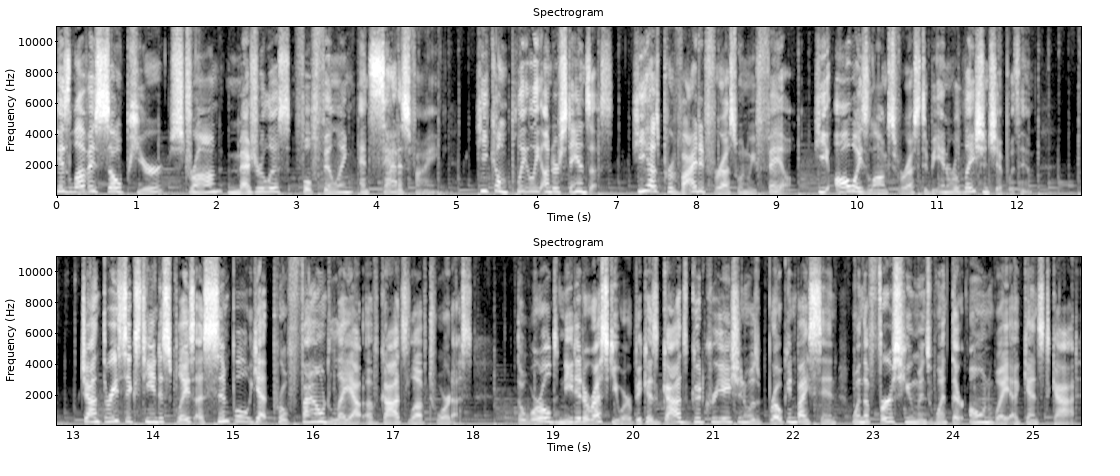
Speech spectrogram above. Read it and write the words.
His love is so pure, strong, measureless, fulfilling, and satisfying. He completely understands us. He has provided for us when we fail. He always longs for us to be in relationship with him. John 3:16 displays a simple yet profound layout of God's love toward us. The world needed a rescuer because God's good creation was broken by sin when the first humans went their own way against God.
